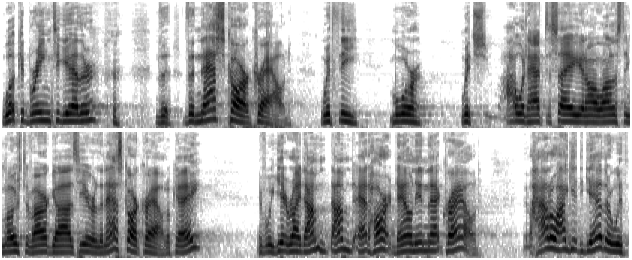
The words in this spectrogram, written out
What could bring together the, the NASCAR crowd with the more, which I would have to say, in all honesty, most of our guys here are the NASCAR crowd, okay? If we get right, I'm, I'm at heart down in that crowd. How do I get together with,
